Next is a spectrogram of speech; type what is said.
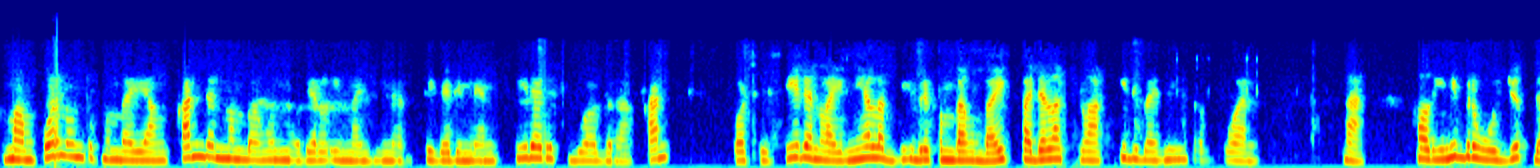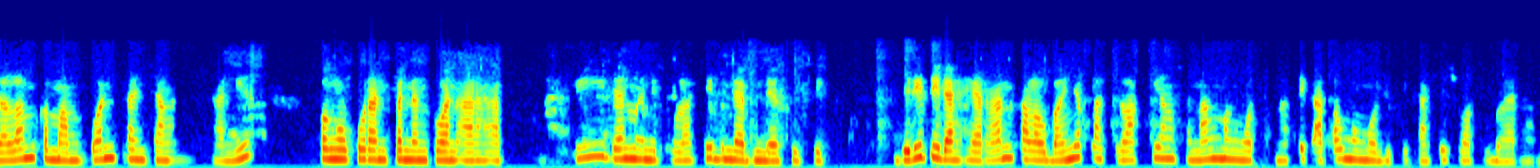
Kemampuan untuk membayangkan dan membangun model imajiner tiga dimensi dari sebuah gerakan, posisi, dan lainnya lebih berkembang baik pada laki-laki dibanding perempuan. Nah, hal ini berwujud dalam kemampuan perancangan mekanis, pengukuran penentuan arah api, dan manipulasi benda-benda fisik. Jadi tidak heran kalau banyak laki-laki yang senang mengutak-ngatik atau memodifikasi suatu barang.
